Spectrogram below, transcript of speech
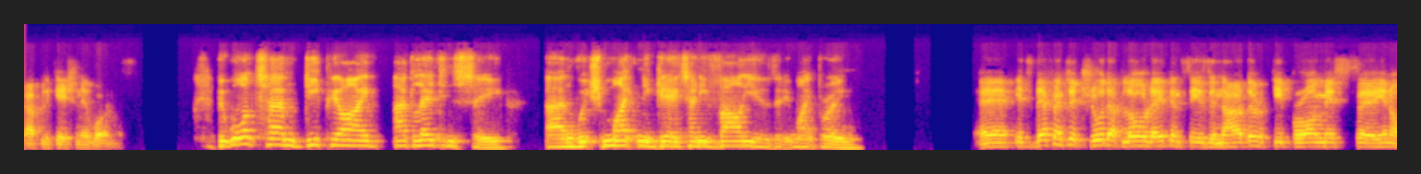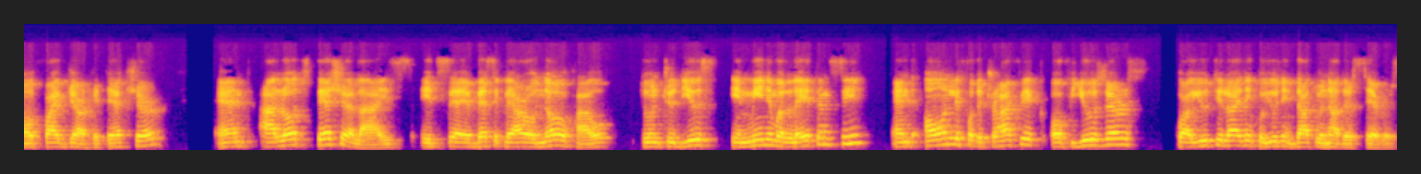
application awareness. But what term DPI add latency and which might negate any value that it might bring? Uh, it's definitely true that low latency is another key promise, uh, you know, 5G architecture. And Allot specialized, it's uh, basically our know-how to introduce a minimal latency and only for the traffic of users who are utilizing or using that to another servers.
